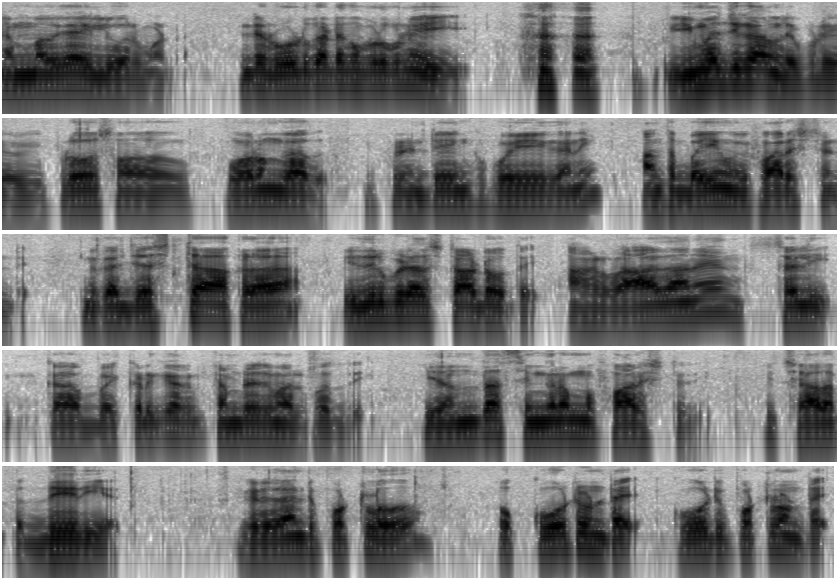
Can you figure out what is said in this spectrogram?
నెమ్మదిగా వెళ్ళేవారు అనమాట అంటే రోడ్డు కట్టక అయ్యి. ఈ మధ్య కాలంలో ఇప్పుడు ఇప్పుడో పూర్వం కాదు. ఇప్పుడంటే ఇంక పోయాయి కానీ అంత భయం ఈ ఫారెస్ట్ అంటే. మీకు జస్ట్ అక్కడ ఎదురు బిడాలు స్టార్ట్ అవుతాయి. అక్కడ రాగానే చలి ఇక్కడ ఎక్కడికి అక్కడ టెంపరేచర్ మారిపోద్ది. ఇదంతా సింగరమ్మ ఫారెస్ట్ ఇది ఇది చాలా పెద్ద ఏరియా ఇక్కడ ఇలాంటి పుట్టలు? ఒక కోటి ఉంటాయి. కోటి పొట్టలు ఉంటాయి.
